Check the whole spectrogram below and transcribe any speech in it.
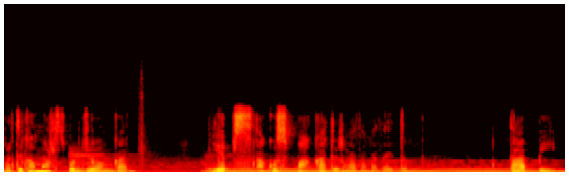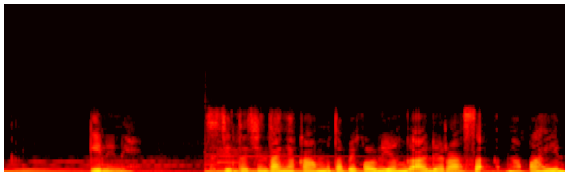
Berarti kamu harus perjuangkan. Yeps aku sepakat dengan kata-kata itu. Tapi gini nih secinta-cintanya kamu tapi kalau dia nggak ada rasa ngapain?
